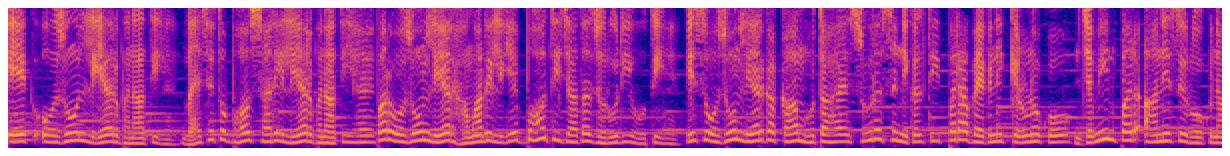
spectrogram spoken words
एक ओजोन लेयर बनाती है। वैसे तो बहुत सारी लेयर बनाती है, पर ओजोन लेयर हमारे लिए बहुत ही ज़्यादा ज़रूरी होती है। इस ओजोन लेयर का काम होता है, सूरज से निकलती पराबैंगनिक किरणों को ज़मीन पर आने से रोकना।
